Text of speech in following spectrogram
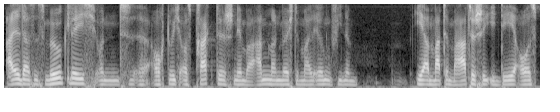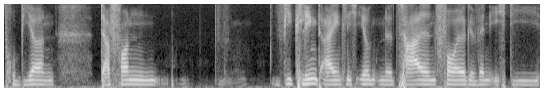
all das ist möglich und äh, auch durchaus praktisch. Nehmen wir an, man möchte mal irgendwie eine eher mathematische Idee ausprobieren davon, wie klingt eigentlich irgendeine Zahlenfolge, wenn ich die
